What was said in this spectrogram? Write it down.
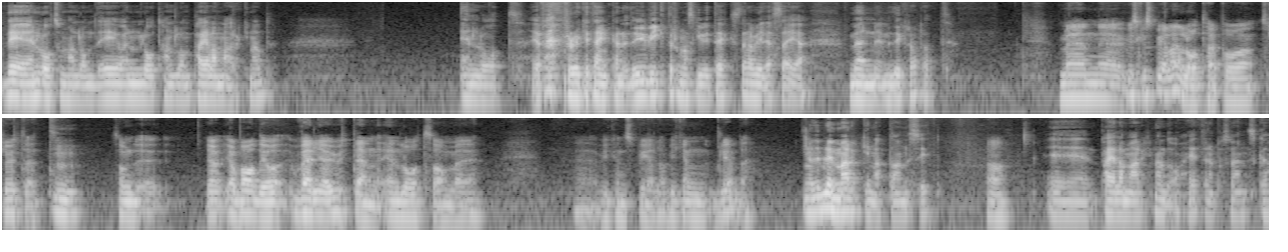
det är en låt som handlar om det och en låt handlar om Pajala marknad. En låt, jag försöker tänka nu, det är ju Viktor som har skrivit texterna vill jag säga. Men, men det är klart att, Men eh, vi ska spela en låt här på slutet. mm, Som, du- jag, jag bad dig att välja ut en, en låt som eh, eh, vi kunde spela. Vilken blev det? ja, det blev Markin att dansit. Ja. Eh, Pajala marknad då, heter den på svenska.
